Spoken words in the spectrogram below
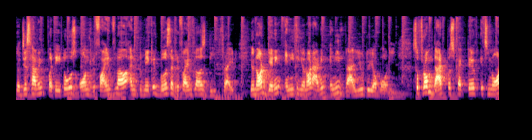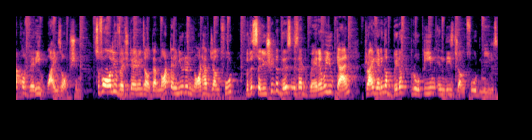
You're just having potatoes on refined flour, and to make it worse, that refined flour is deep fried. You're not getting anything, you're not adding any value to your body. So, from that perspective, it's not a very wise option. So for all you vegetarians out there, I'm not telling you to not have junk food, but the solution to this is that wherever you can, try getting a bit of protein in these junk food meals.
